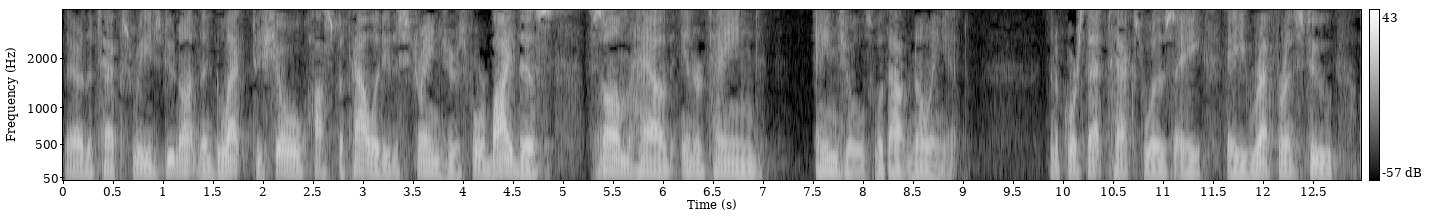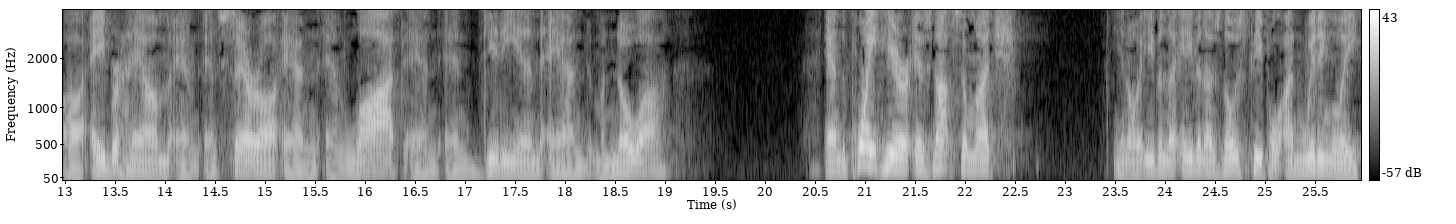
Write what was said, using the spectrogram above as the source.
There the text reads, "Do not neglect to show hospitality to strangers, for by this some have entertained angels without knowing it." And of course, that text was a, a reference to uh, Abraham and, and Sarah and, and Lot and, and Gideon and Manoah. And the point here is not so much, you know, even, the, even as those people unwittingly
